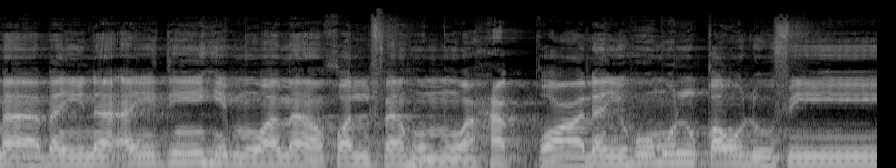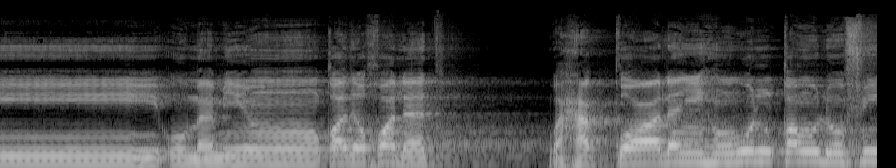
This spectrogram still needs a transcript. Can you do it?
ما بين أيديهم وما خلفهم وحق عليهم القول في أمم قد خلت وحق عليهم القول في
